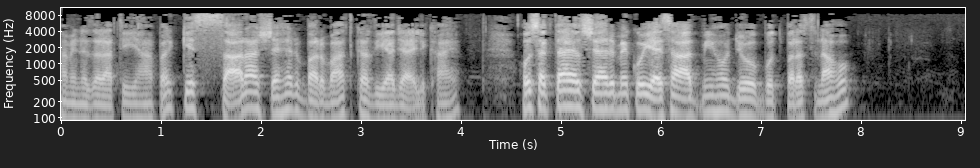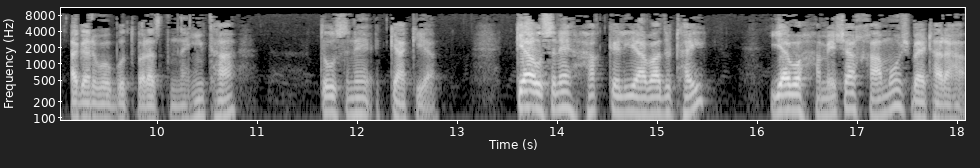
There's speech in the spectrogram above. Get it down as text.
ہمیں نظر آتی ہے یہاں پر کہ سارا شہر برباد کر دیا جائے لکھا ہے۔ ہو سکتا ہے اس شہر میں کوئی ایسا آدمی ہو جو بت پرست نہ ہو۔ اگر وہ بت پرست نہیں تھا تو اس نے کیا کیا؟ کیا اس نے حق کے لیے آواز اٹھائی؟ یا وہ ہمیشہ خاموش بیٹھا رہا؟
